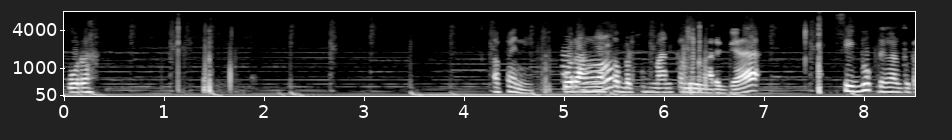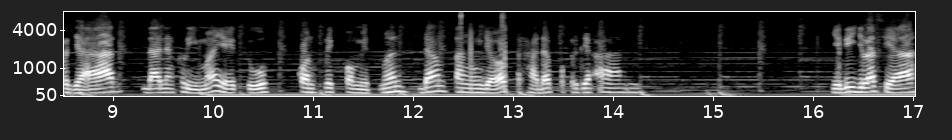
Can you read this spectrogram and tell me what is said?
kurang apa ini? Kurangnya kebersamaan keluarga, sibuk dengan pekerjaan, dan yang kelima yaitu konflik komitmen dan tanggung jawab terhadap pekerjaan. Jadi jelas ya,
